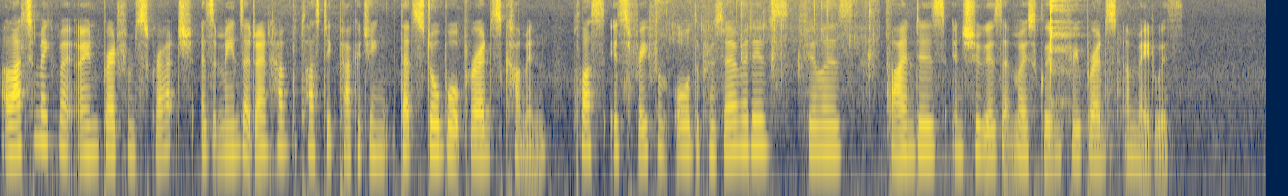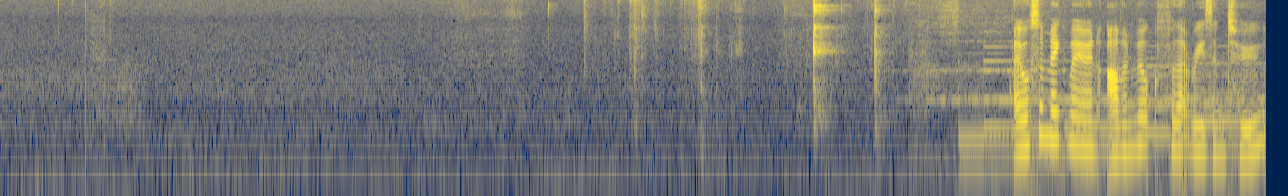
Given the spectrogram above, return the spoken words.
I like to make my own bread from scratch as it means I don't have the plastic packaging that store bought breads come in, plus, it's free from all the preservatives, fillers, binders, and sugars that most gluten free breads are made with. Also make my own almond milk for that reason too,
